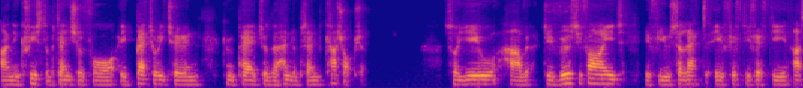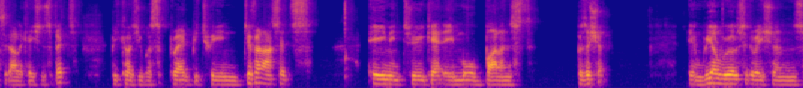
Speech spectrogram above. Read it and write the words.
and increased the potential for a better return compared to the 100% cash option. So you have diversified if you select a 50-50 asset allocation split because you were spread between different assets aiming to get a more balanced position. In real world situations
